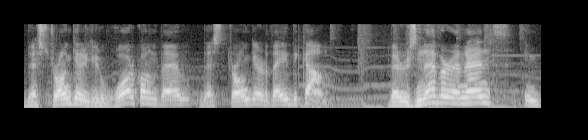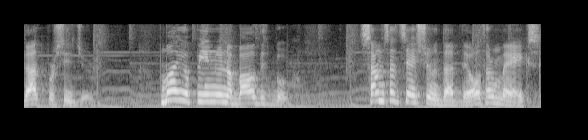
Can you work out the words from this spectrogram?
The stronger you work on them, the stronger they become. There is never an end in that procedure. My opinion about this book. Some suggestions that the author makes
